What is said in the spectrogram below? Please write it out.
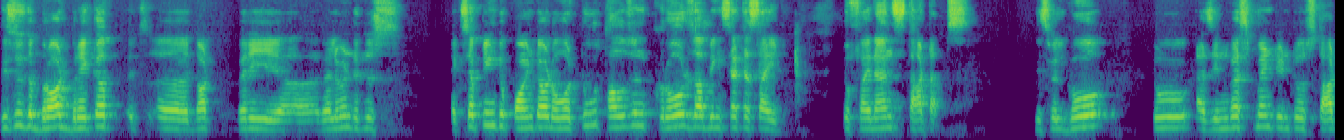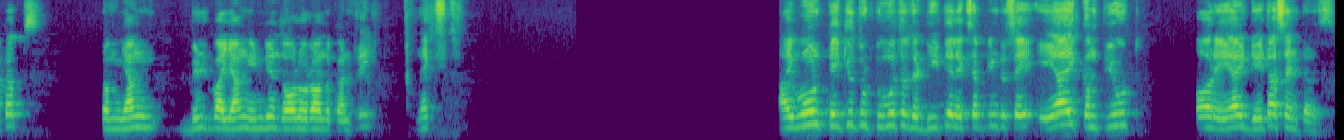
This is the broad breakup. It's uh, not very uh, relevant in this, excepting to point out over 2,000 crores are being set aside to finance startups. This will go to as investment into startups from young built by young Indians all around the country. Next. I won't take you through too much of the detail, excepting to say AI compute or AI data centers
